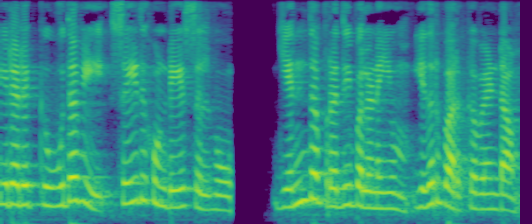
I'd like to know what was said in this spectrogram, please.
பிறருக்கு உதவி செய்து கொண்டே செல்வோம். எந்த பிரதிபலனையும் எதிர்பார்க்க வேண்டாம்.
